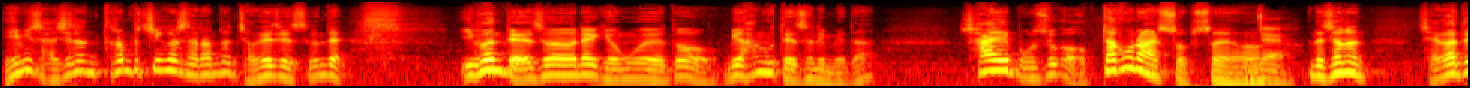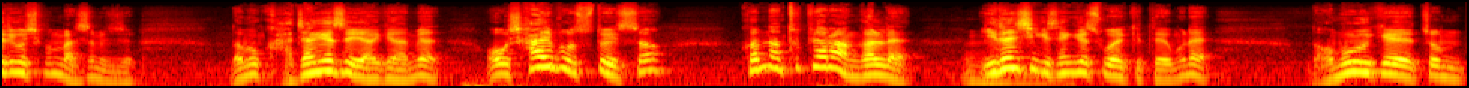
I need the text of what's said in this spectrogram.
이미 사실은 트럼프 찍을 사람들은 정해져 있어. 근데 이번 대선의 경우에도 미 한국 대선입니다. 샤이 보수가 없다고는 할 수 없어요. 네. 근데 저는 제가 드리고 싶은 말씀이죠. 너무 과장해서 이야기하면 어 샤이 보수도 있어? 그럼 난 투표하러 안 갈래. 이런 식이 생길 수가 있기 때문에 너무 이게 좀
